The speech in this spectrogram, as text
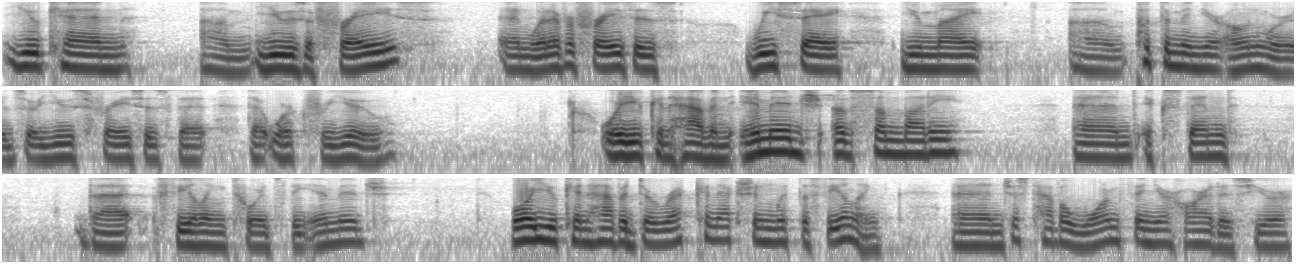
you can um, use a phrase, and whatever phrases we say, you might um, put them in your own words or use phrases that, that work for you. Or you can have an image of somebody and extend that feeling towards the image. Or you can have a direct connection with the feeling and just have a warmth in your heart as you're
